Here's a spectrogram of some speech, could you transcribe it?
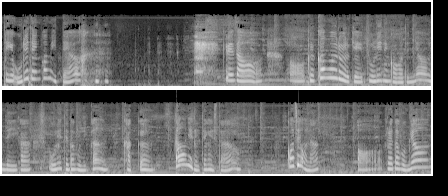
되게 오래된 컴이 있대요. 그래서 어, 그 컴으로 이렇게 돌리는 거거든요. 근데 이가 오래되다 보니까 가끔 다운이 될 때가 있어요. 꺼지거나 어, 그러다 보면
